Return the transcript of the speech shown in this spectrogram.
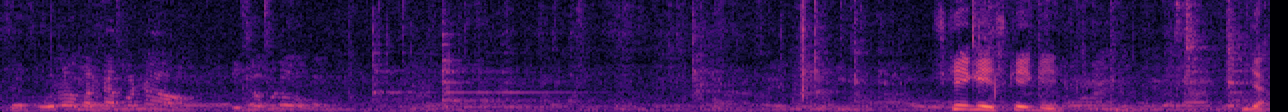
Sepuluh makan penuh. Tiga puluh. Sikit lagi, sikit lagi. Sekejap.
